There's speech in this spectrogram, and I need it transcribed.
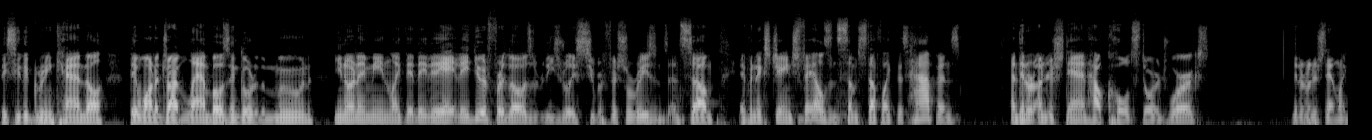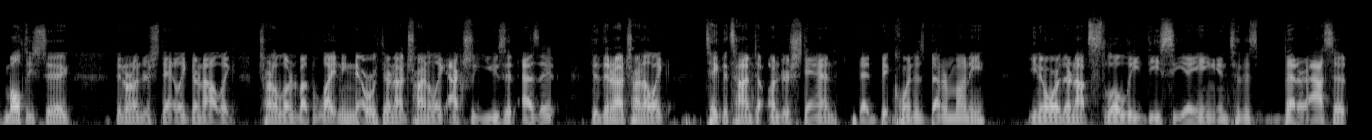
They see the green candle. They want to drive Lambos and go to the moon. You know what I mean? Like they, they, they, they do it for those these really superficial reasons. And so if an exchange fails and some stuff like this happens, and they don't understand how cold storage works, they don't understand like multi-sig, they don't understand like they're not like trying to learn about the Lightning Network. They're not trying to like actually use it as a. They're not trying to like take the time to understand that Bitcoin is better money you know, or they're not slowly DCAing into this better asset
